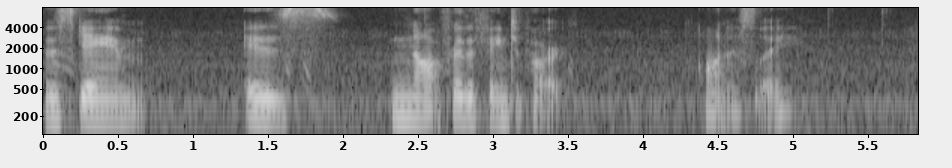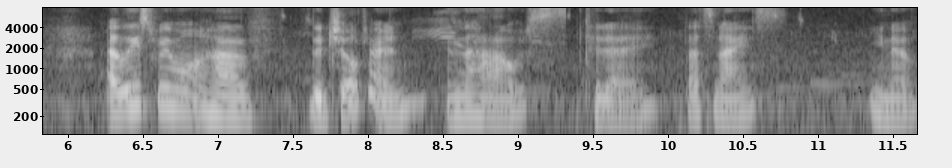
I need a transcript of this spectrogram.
This game is not for the faint of heart honestly. At least we won't have the children in the house today. That's nice. You know,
